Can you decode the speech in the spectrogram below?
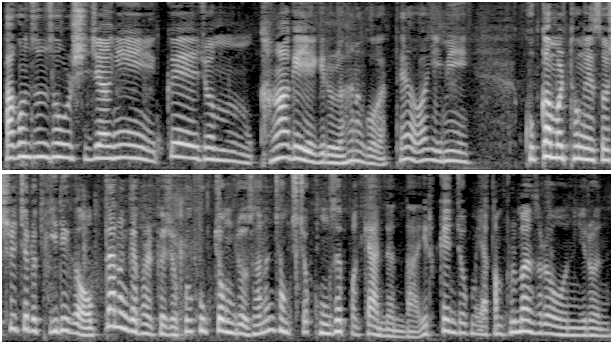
박원순 서울시장이 꽤 좀 강하게 얘기를 하는 것 같아요. 이미 국감을 통해서 실제로 비리가 없다는 게 밝혀졌고 국정조사는 정치적 공세밖에 안 된다. 이렇게 좀 약간 불만스러운 이런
